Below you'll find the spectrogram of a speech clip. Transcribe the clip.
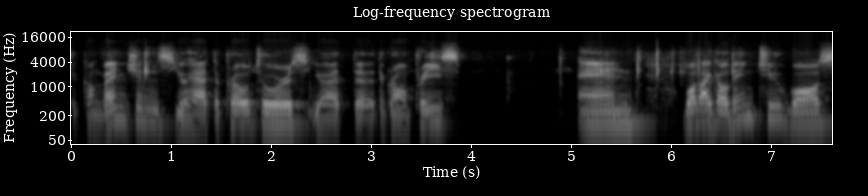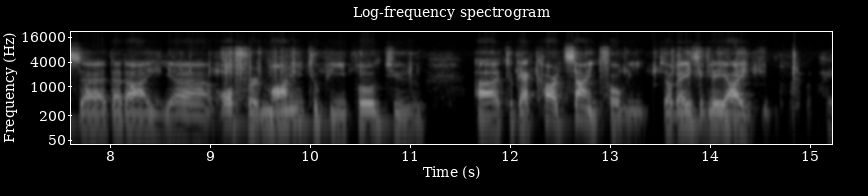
the, conventions, you had the pro tours, you had the, the Grand Prix. And what I got into was uh, that I uh, offered money to people to uh, to get cards signed for me. So basically, I I,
